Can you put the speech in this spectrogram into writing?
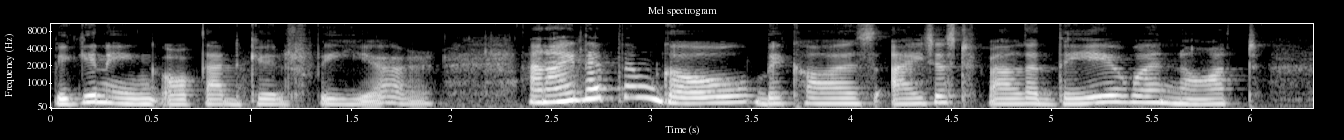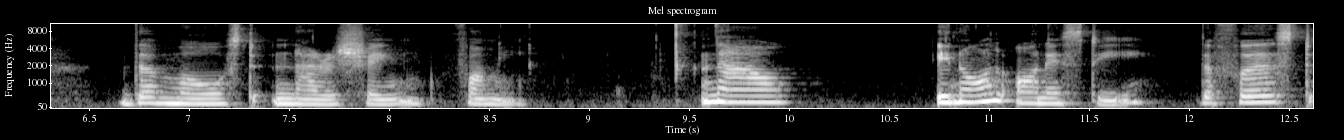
beginning of that guilt free year. And I let them go because I just felt that they were not the most nourishing for me. Now, in all honesty, the first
